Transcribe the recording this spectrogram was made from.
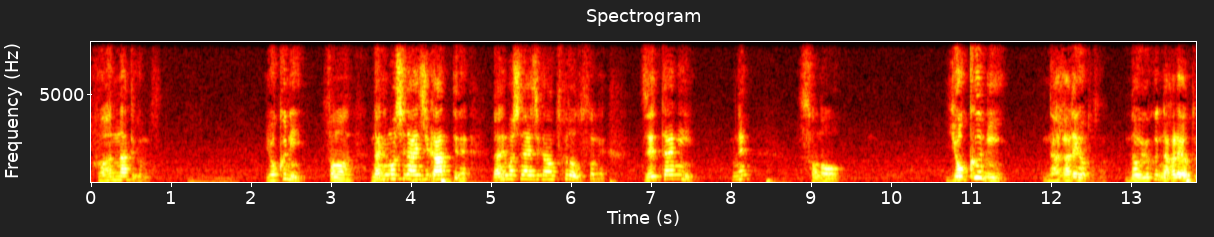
不安になってくるんです。欲にその何もしない時間ってね何もしない時間を作ろうとするとね絶対にねその欲に流れようとする。欲に流れようと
